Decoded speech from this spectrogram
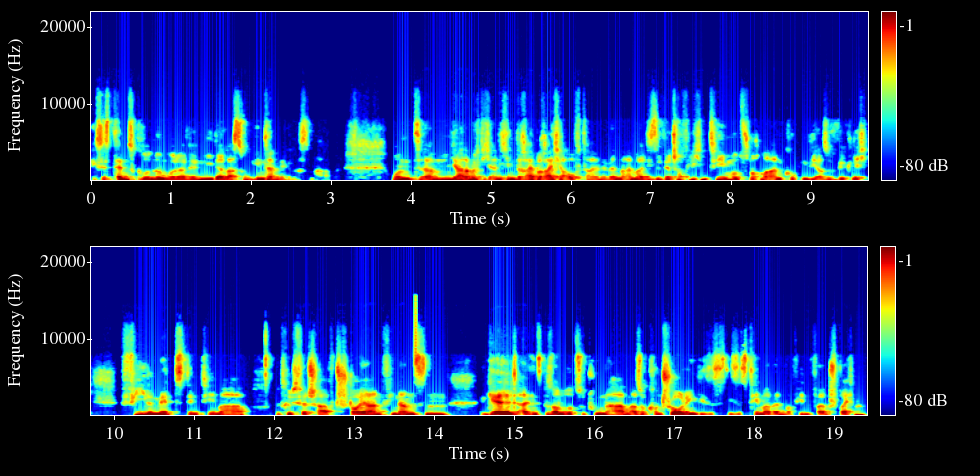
Existenzgründung oder der Niederlassung hinter mir gelassen habe? Und ähm, ja, da möchte ich eigentlich in drei Bereiche aufteilen. Wir werden einmal diese wirtschaftlichen Themen uns nochmal angucken, die also wirklich viel mit dem Thema Betriebswirtschaft, Steuern, Finanzen, Geld äh, insbesondere zu tun haben. Also Controlling, dieses, dieses Thema werden wir auf jeden Fall besprechen.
